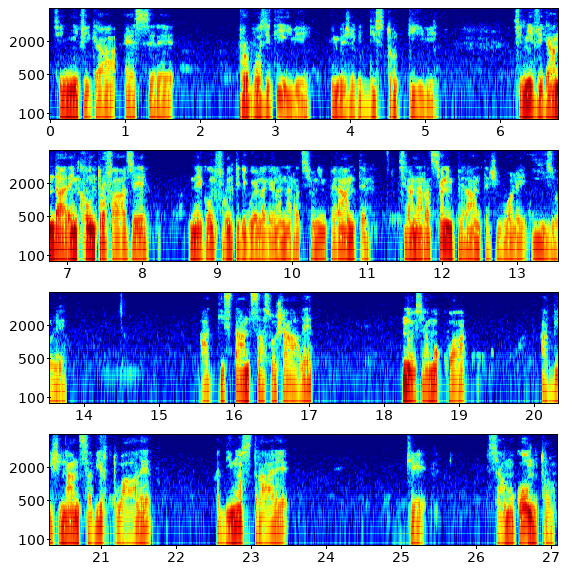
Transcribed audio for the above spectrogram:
significa essere propositivi invece che distruttivi, significa andare in controfase nei confronti di quella che è la narrazione imperante. Se la narrazione imperante ci vuole isole a distanza sociale, noi siamo qua a vicinanza virtuale a dimostrare che siamo contro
